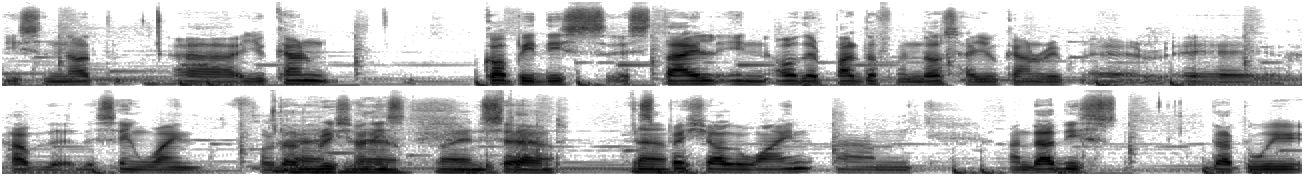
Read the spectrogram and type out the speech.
It's not uh, you can copy this style in other part of Mendoza. You can re- uh, uh, have the, the same wine. For that Yeah, reason, yeah, it's, it's a. Yeah. special wine, um, and that is that we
